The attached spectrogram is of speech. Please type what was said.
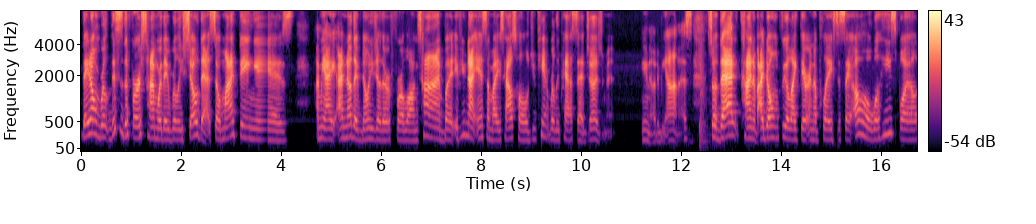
they don't really, this is the first time where they really show that. So my thing is, I mean, I, I know they've known each other for a long time, but if you're not in somebody's household, you can't really pass that judgment, you know, to be honest. So that kind of, I don't feel like they're in a place to say, oh, well, he's spoiled,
